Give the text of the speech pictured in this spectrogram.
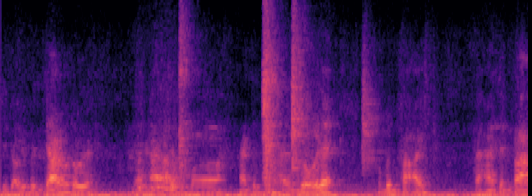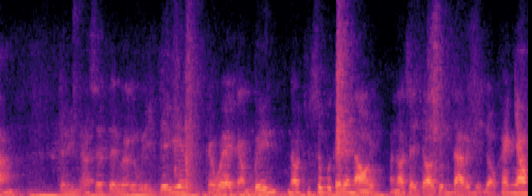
Thì đổi bên trái của tôi đây. Là hai trăm ờ, hai trăm rưỡi đây. Bên phải là hai trăm tám. Thì nó sẽ tùy vào cái vị trí ấy, cái que cảm biến nó tiếp xúc với cái đáy nồi và nó sẽ cho chúng ta cái nhiệt độ khác nhau.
